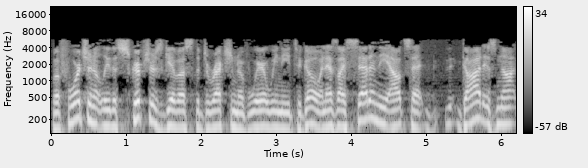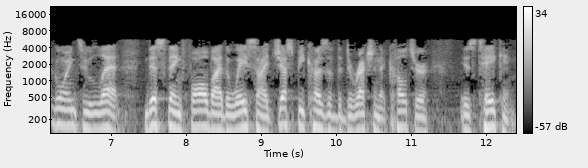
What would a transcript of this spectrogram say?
But fortunately, the scriptures give us the direction of where we need to go. And as I said in the outset, God is not going to let this thing fall by the wayside just because of the direction that culture is taking.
